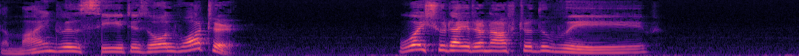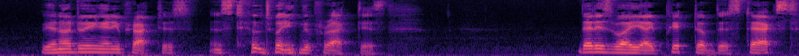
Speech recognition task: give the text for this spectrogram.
The mind will see it is all water. Why should I run after the wave? We are not doing any practice and still doing the practice. That is why I picked up this text.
